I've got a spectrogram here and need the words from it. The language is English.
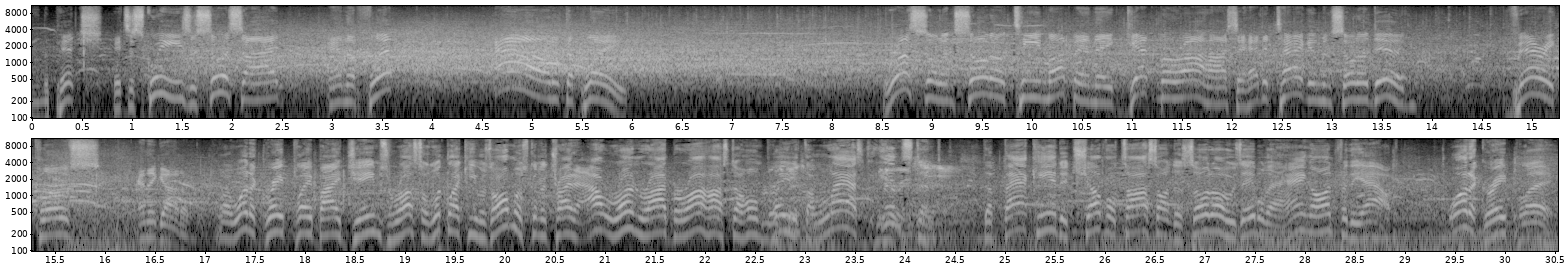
And the pitch, it's a squeeze, a suicide, and the flip out at the plate. Russell and Soto team up and they get Barajas. They had to tag him, and Soto did. Very close, and they got him. Well, what a great play by James Russell. Looked like he was almost going to try to outrun Rod Barajas to home plate at the last instant. The backhanded shovel toss onto Soto, who's able to hang on for the out. What a great play.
